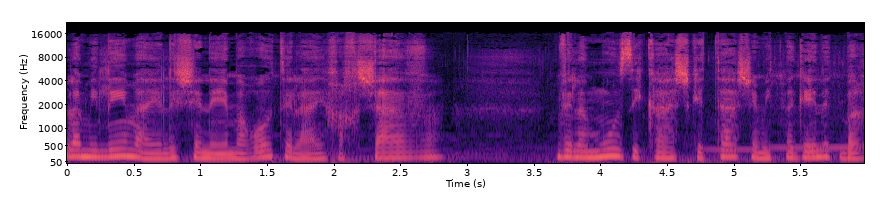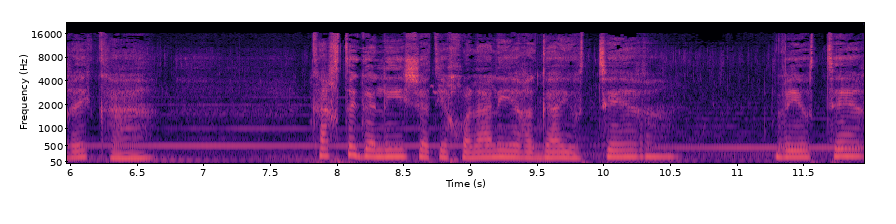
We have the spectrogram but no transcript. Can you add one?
למילים האלה שנאמרות אלייך עכשיו, ולמוזיקה השקטה שמתנגנת ברקע, כך תגלי שאת יכולה להירגע יותר ויותר.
